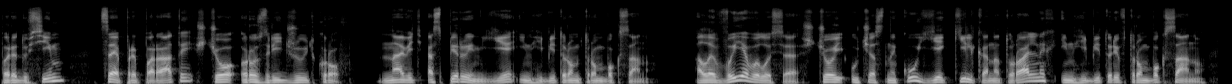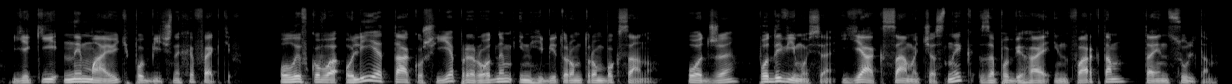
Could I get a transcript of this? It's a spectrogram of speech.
Передусім, це препарати, що розріджують кров. Навіть аспірин є інгібітором тромбоксану. Але виявилося, що й у часнику є кілька натуральних інгібіторів тромбоксану, які не мають побічних ефектів. Оливкова олія також є природним інгібітором тромбоксану. Отже, подивімося, як саме часник запобігає інфарктам та інсультам.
